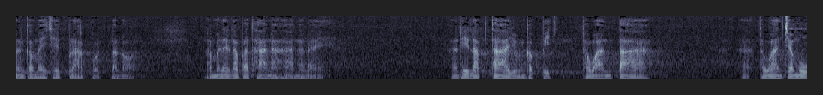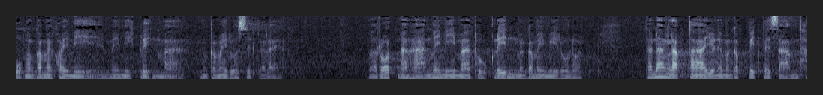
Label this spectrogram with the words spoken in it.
มันก็ไม่ใช่ปรากฏตลอด เราไม่ได้รับประทานอาหารอะไรอันที่หลับตาอยู่มันก็ปิด ทวารตา ทวารจมูกมันก็ไม่ค่อยมี ไม่มีกลิ่นมา มันก็ไม่รู้สึกอะไรรสอาหารไม่มีมาถูกกลิ้น มันก็ไม่มีรู้รสถ้านั่งหลับตาอยู่เนี่ยมันก็ปิดไปสามท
